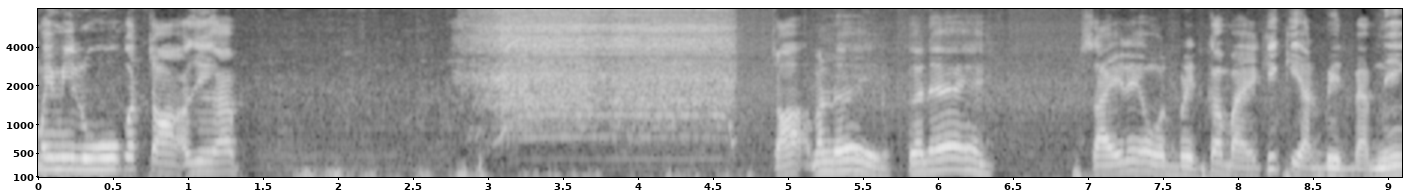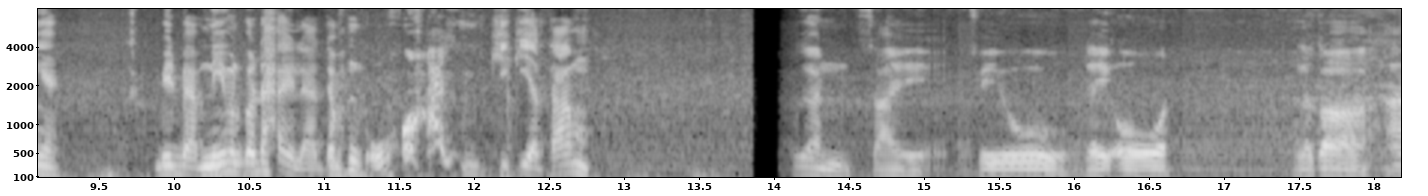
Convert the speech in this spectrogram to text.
ไม่มีรูก็เจาะสิครับ เจาะมันเลยเพื่อนเอ้ยใส่ไดโอดบริดเข้าไปขี้เกียจบิดแบบนี้ไงบิดแบบนี้มันก็ได้แหละ แต่มันโอ้ยขี้เกียจทำเพื่อนใส่ฟิวไดโอด แล้วก็อา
